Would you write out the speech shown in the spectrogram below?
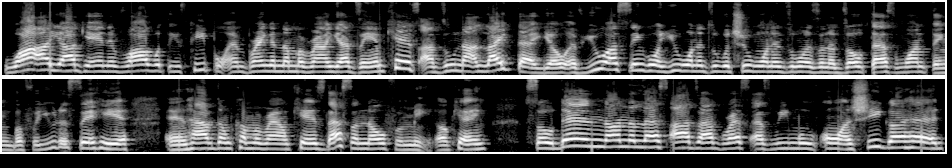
Why are y'all getting involved with these people and bringing them around y'all damn kids? I do not like that, yo. If you are single and you want to do what you want to do as an adult, that's one thing. But for you to sit here and have them come around kids, that's a no for me, okay? So then, nonetheless, I digress as we move on. She go ahead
